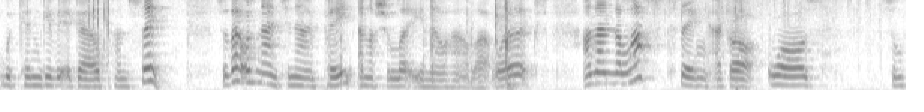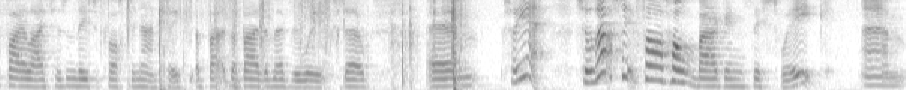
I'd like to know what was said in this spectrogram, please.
we can give it a go and see. So that was 99p, and I shall let you know how that works. And then the last thing I got was some firelighters, and these are 49p. I buy, I buy them every week. So, um, so yeah. So that's it for home bargains this week. Um,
